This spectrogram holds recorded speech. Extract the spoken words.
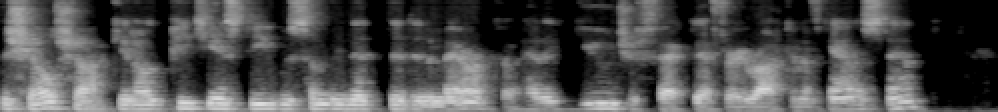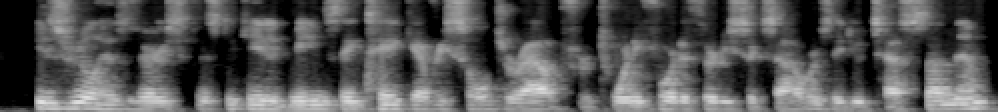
the shell shock. You know, PTSD was something that, that in America had a huge effect after Iraq and Afghanistan. Israel has very sophisticated means. They take every soldier out for 24 to 36 hours. They do tests on them.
